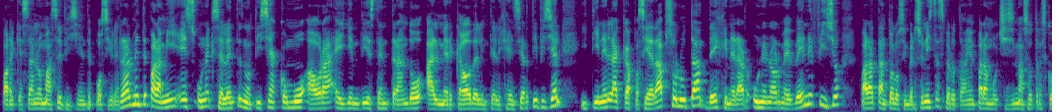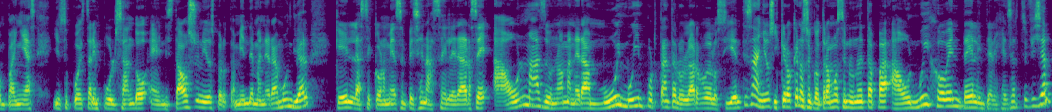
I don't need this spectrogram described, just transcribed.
para que sean lo más eficiente posible. Realmente para mí es una excelente noticia cómo ahora AMD está entrando al mercado de la inteligencia artificial y tiene la capacidad absoluta de generar un enorme beneficio para tanto los inversionistas, pero también para muchísimas otras compañías y esto puede estar impulsando en Estados Unidos, pero también de manera mundial, que las economías empiecen a acelerarse aún más de una manera muy, muy importante a lo largo de los siguientes años y creo que nos encontramos en una etapa aún muy joven de la inteligencia artificial,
